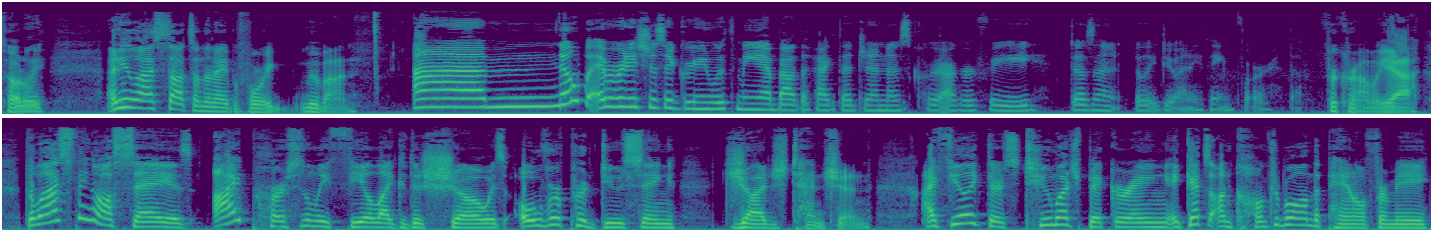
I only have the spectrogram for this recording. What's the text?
Totally. Any last thoughts on the night before we move on? Um, no, but everybody's just agreeing with me about the fact that Jenna's choreography doesn't really do anything for them. For Karamo, yeah. The last thing I'll say is I personally feel like the show is overproducing judge tension. I feel like there's too much bickering. It gets uncomfortable on the panel for me.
